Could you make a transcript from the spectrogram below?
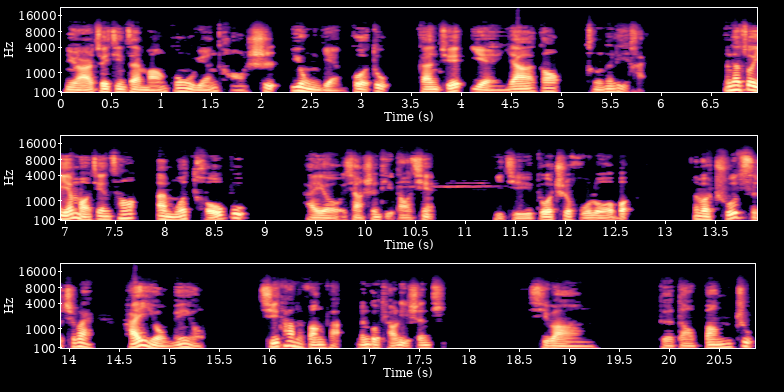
女儿最近在忙公务员考试，用眼过度，感觉眼压高，疼得厉害，让她做眼保健操，按摩头部，还有向身体道歉，以及多吃胡萝卜。那么除此之外，还有没有其他的方法能够调理身体？希望得到帮助。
